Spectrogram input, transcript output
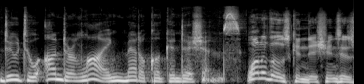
due to underlying medical conditions. One of those conditions is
